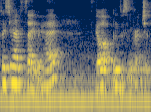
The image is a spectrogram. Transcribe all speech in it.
Place your hands inside your head. Let's go up and do some crunches.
